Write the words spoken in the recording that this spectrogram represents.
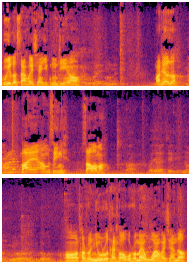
贵了三块钱一公斤啊。马铁斯，buy I'm seeing 啥吧吗？哦，他说牛肉太少，我说买五万块钱的，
